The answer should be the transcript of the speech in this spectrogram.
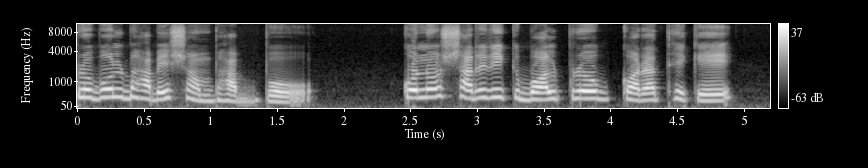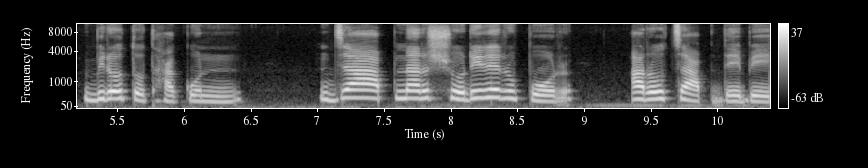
প্রবলভাবে সম্ভাব্য। কোনো শারীরিক বল প্রয়োগ করা থেকে বিরত থাকুন, যা আপনার শরীরের উপর আরও চাপ দেবে।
